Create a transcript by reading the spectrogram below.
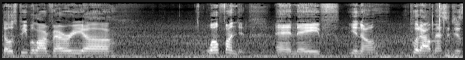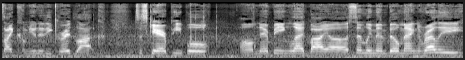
those people are very uh, well funded, and they've, you know, put out messages like community gridlock to scare people. Um, they're being led by uh, Assemblyman Bill Magnarelli,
